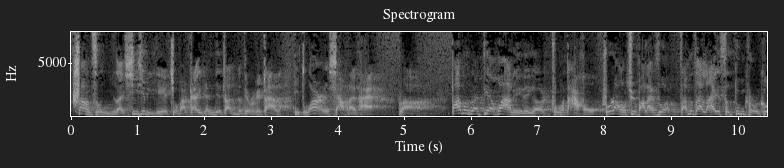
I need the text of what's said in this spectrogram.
上次你在西西里就把该人家占的地儿给占了，你多让人下不来台，是吧？”巴顿在电话里这个冲他大吼说：“让我去法莱斯，咱们再来一次敦刻尔克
